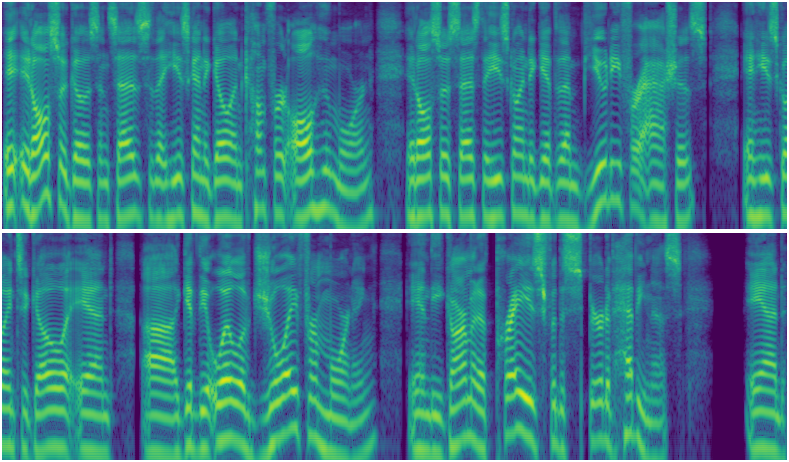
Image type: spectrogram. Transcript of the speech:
It, it also goes and says that he's going to go and comfort all who mourn. It also says that he's going to give them beauty for ashes, and he's going to go and uh, give the oil of joy for mourning, and the garment of praise for the spirit of heaviness. And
